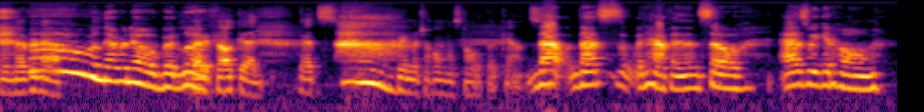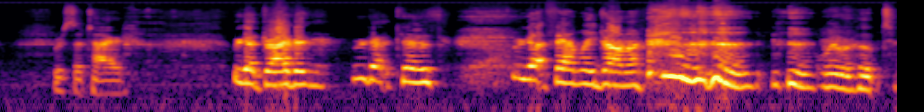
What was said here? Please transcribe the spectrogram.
We'll never know. Oh, we'll never know. But look, But it felt good. That's pretty much almost all that counts. that that's what happened. And so as we get home, We're so tired. We got driving. We got kids. We got family drama. we were hooped.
